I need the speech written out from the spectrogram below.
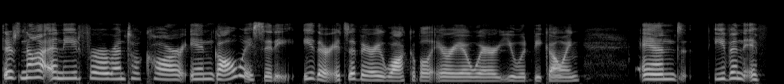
There's not a need for a rental car in Galway City either. It's a very walkable area where you would be going. And even if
